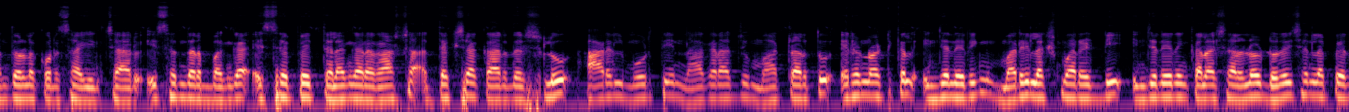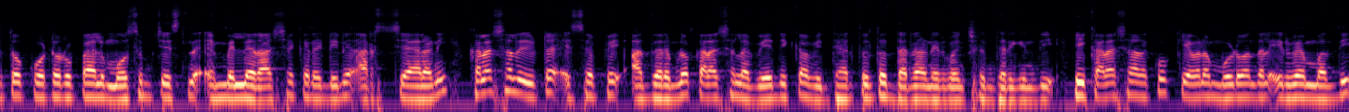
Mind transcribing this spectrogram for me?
ఆందోళన కొనసాగించారు. ఈ సందర్భంగా ఎస్ఎఫ్ఐ తెలంగాణ రాష్ట్ర అధ్యక్ష కార్యదర్శులు ఆర్ఎల్ మూర్తి నాగరాజు మాట్లాడుతూ aeronautical engineering Marri Laxma Reddy engineering కళాశాలలో డొనేషన్ల పేరుతో కోట్ల రూపాయలు మోసం చేసిన ఎమ్మెల్యే రాజశేఖర రెడ్డిని అరెస్ట్ చేయాలని కళాశాల యుట ఎస్ఎఫ్ఐ ఆధ్వర్యంలో కళాశాల వేదిక విద్యార్థులతో ధర్నా నిర్వహించడం జరిగింది. ఈ కళాశాలకు కేవలం మూడు వందల ఇరవై మంది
